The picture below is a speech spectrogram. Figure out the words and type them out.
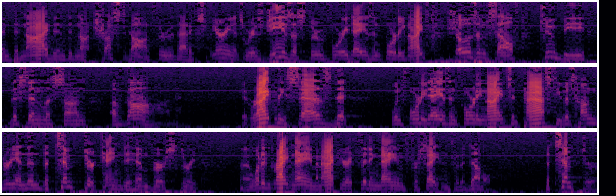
and denied and did not trust God through that experience. Whereas Jesus, through 40 days and 40 nights, shows himself to be the sinless Son of God. It rightly says that when 40 days and 40 nights had passed, he was hungry, and then the tempter came to him, verse 3. Uh, what a right name, an accurate, fitting name for Satan, for the devil the tempter,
